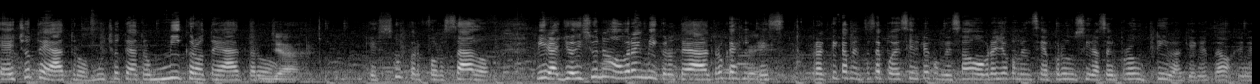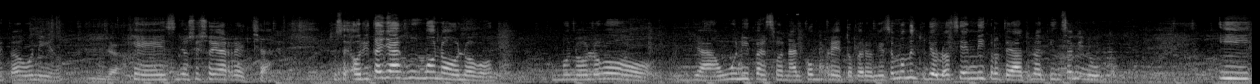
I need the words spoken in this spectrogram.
he hecho teatro, mucho teatro, microteatro Ya. Que es súper forzado. Mira, yo hice una obra en microteatro que es, Ok. es- prácticamente se puede decir que con esa obra yo comencé a producir, a ser productiva aquí en Estados, en Estados Unidos, que es Yo sí soy arrecha. Entonces, ahorita ya es un monólogo, un monólogo ya unipersonal completo, pero en ese momento yo lo hacía en microteatro de 15 minutos. Y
